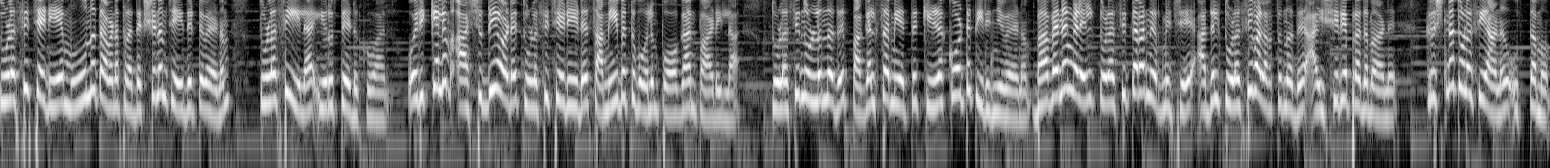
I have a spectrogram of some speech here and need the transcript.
തുളസി ചെടിയെ മൂന്ന് തവണ പ്രദക്ഷിണം ചെയ്തിട്ട് വേണം തുളസിയില ഇറുത്തെടുക്കുവാൻ. ഒരിക്കലും അശുദ്ധിയോടെ തുളസി ചെടിയുടെ സമീപത്ത് പോലും പോകാൻ പാടില്ല. തുളസി നുള്ളുന്നത് പകൽ സമയത്ത് കിഴക്കോട്ട് തിരിഞ്ഞു വേണം. ഭവനങ്ങളിൽ തുളസിത്തറ നിർമ്മിച്ച് അതിൽ തുളസി വളർത്തുന്നത് ഐശ്വര്യപ്രദമാണ്. കൃഷ്ണ തുളസിയാണ് ഉത്തമം.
